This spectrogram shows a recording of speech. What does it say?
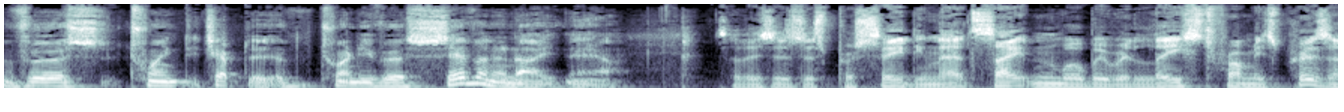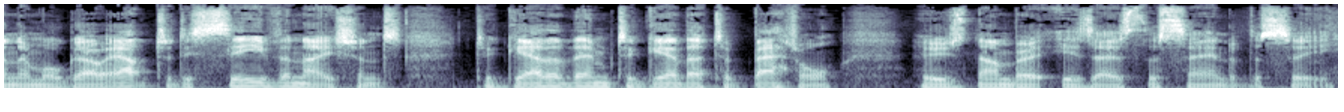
verse twenty, chapter twenty, verse seven and eight. Now, So this is just preceding that. Satan will be released from his prison and will go out to deceive the nations, to gather them together to battle, whose number is as the sand of the sea.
